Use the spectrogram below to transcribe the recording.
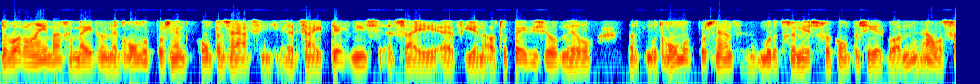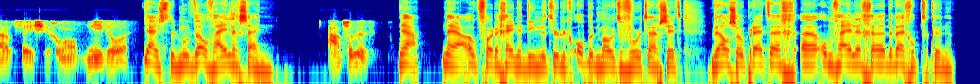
er wordt alleen maar gemeten met 100% compensatie. Het zij technisch, het zij eh, via een orthopedisch hulpmiddel. Maar het moet 100% moet het gemis gecompenseerd worden. Anders gaat het feestje gewoon niet door. Juist, het moet wel veilig zijn. Absoluut. Ja, nou ja, ook voor degene die natuurlijk op het motorvoertuig zit, wel zo prettig eh, om veilig de weg op te kunnen.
